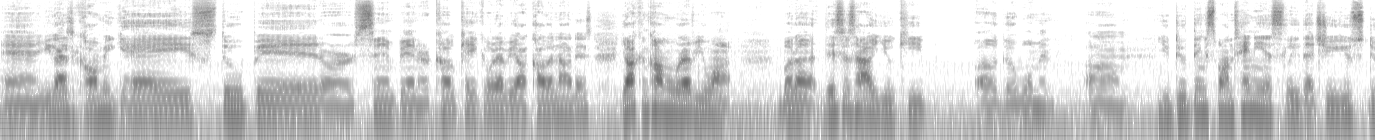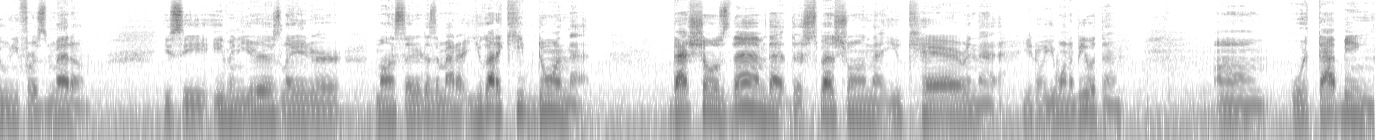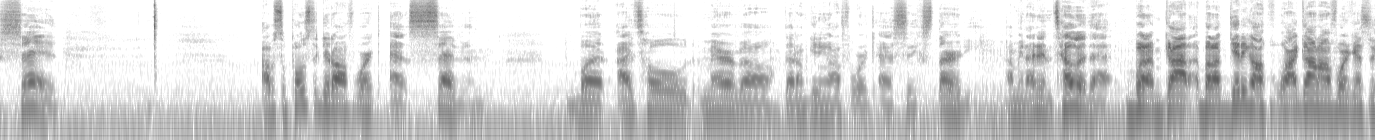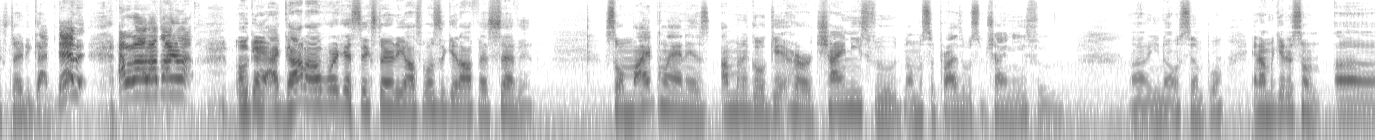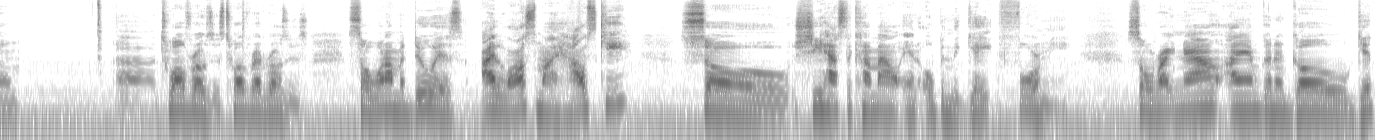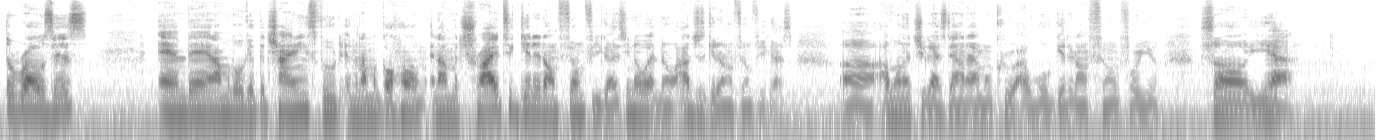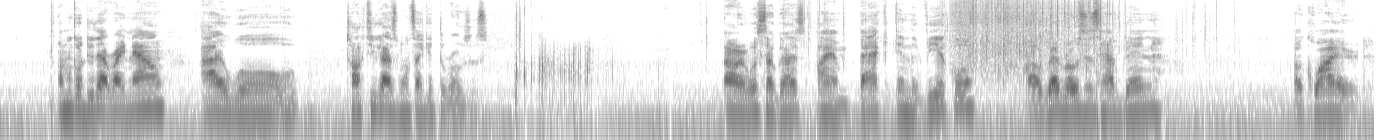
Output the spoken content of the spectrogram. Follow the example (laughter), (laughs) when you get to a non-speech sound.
And you guys call me gay, stupid, or simping, or cupcake, or whatever y'all call it nowadays. Y'all can call me whatever you want. But uh, this is how you keep a good woman. Um, you do things spontaneously that you used to do when you first met them. You see, even years later, months later, doesn't matter. You got to keep doing that that shows them that they're special and that you care and that you know you want to be with them. Um with that being said i was supposed to get off work at 7 but i told Marivel that i'm getting off work at 6.30 i mean i didn't tell her that but i'm got but i'm getting off well i got off work at 6.30 god damn it! I don't know what i'm talking about! Okay i got off work at 6.30 i was supposed to get off at 7 so my plan is I'm gonna go get her Chinese food. I'm gonna surprise her with some Chinese food. Uh, you know, simple. And I'm gonna get her some um, uh, 12 roses, 12 red roses. So what I'm gonna do is I lost my house key, so she has to come out and open the gate for me. So right now I am gonna go get the roses and then I'm gonna go get the Chinese food, and then I'm gonna go home, and I'm gonna try to get it on film for you guys. You know what? No, I'll just get it on film for you guys. Uh, I won't let you guys down. Ammo Crew, I will get it on film for you. So yeah, I'm gonna go do that right now. I will talk to you guys once I get the roses. All right, what's up, guys? I am back in the vehicle. Uh, red roses have been acquired.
